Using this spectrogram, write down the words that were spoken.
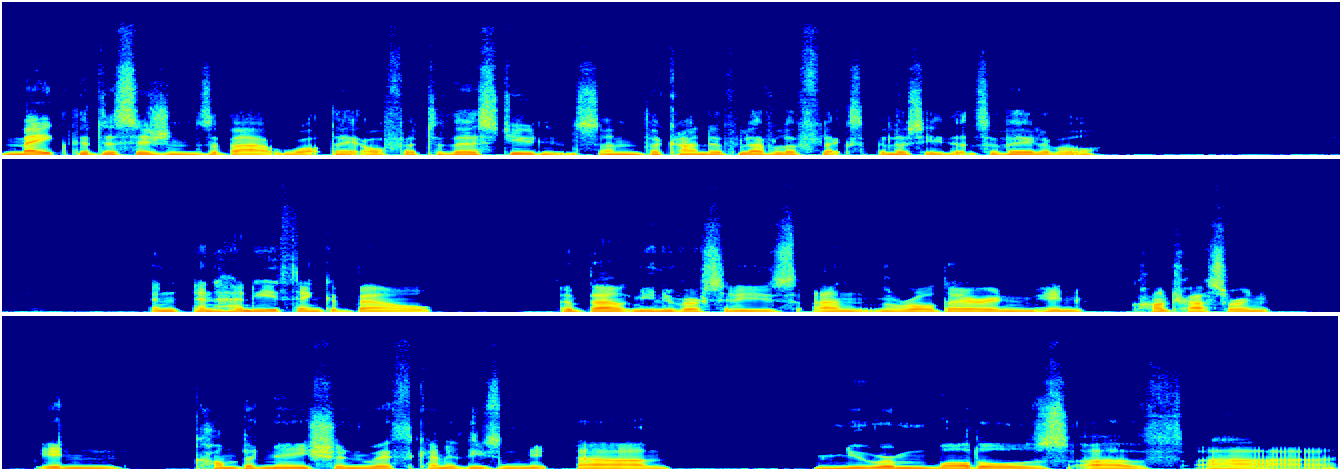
make the decisions about what they offer to their students and the kind of level of flexibility that's available. And and how do you think about about universities and the role there in, in contrast or in in combination with kind of these um, newer models of uh,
